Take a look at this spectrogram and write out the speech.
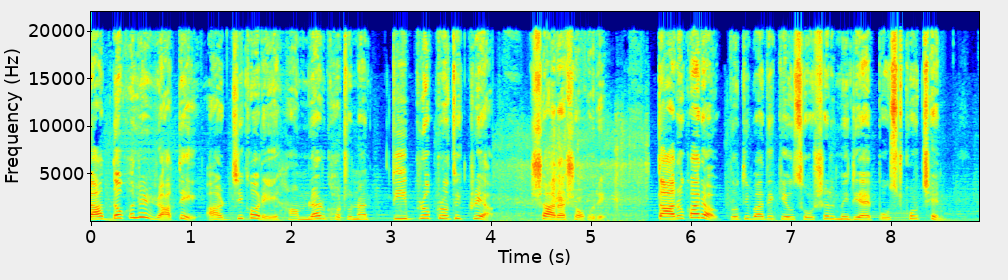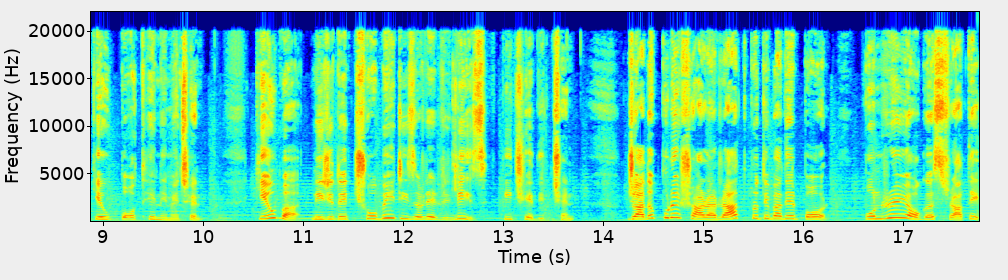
রাত দখলের রাতে আর্জি করে হামলার ঘটনার তীব্র প্রতিক্রিয়া সারা শহরে। তারকারাও প্রতিবাদে কেউ সোশ্যাল মিডিয়ায় পোস্ট করছেন, কেউ পথে নেমেছেন। কেউ বা নিজেদের ছবি টিজারের রিলিজ পিছিয়ে দিচ্ছেন। যাদবপুরে সারা রাত প্রতিবাদের পর পনেরোই অগস্ট রাতে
